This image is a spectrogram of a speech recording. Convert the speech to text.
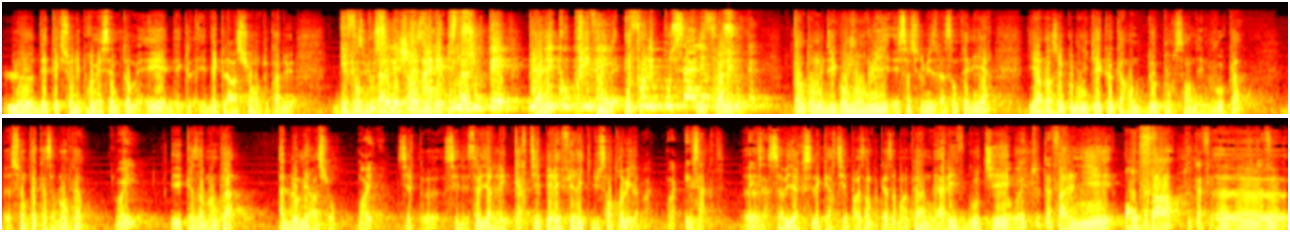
le détection du premier symptôme et, décla- et déclaration, en tout cas, du, des Il faut pousser les gens à aller consulter, public ou privé. Il faut les pousser à aller consulter. Quand on nous dit qu'aujourd'hui, et ça c'est le ministre de la Santé d'hier, hier dans un communiqué que 42% des nouveaux cas sont à Casablanca, Oui, et Casablanca, agglomération. oui, C'est-à-dire que c'est, ça veut dire les quartiers périphériques du centre-ville. ouais, exact, Euh, exact. ça veut dire que c'est les quartiers, par exemple, à Casablanca, Narif, Gauthier, Oui, tout à fait. Palmier, Anfa. tout à fait, Euh,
